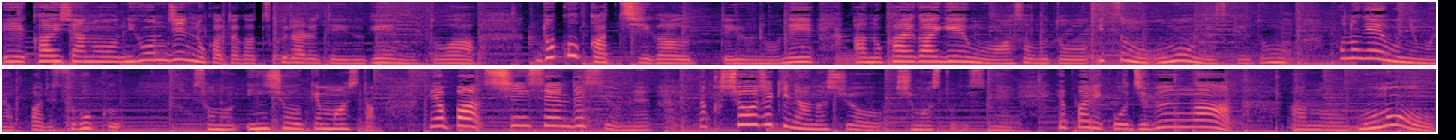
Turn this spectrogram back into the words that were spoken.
えー、会社の日本人の方が作られているゲームとはどこか違うっていうのをねあの海外ゲームを遊ぶといつも思うんですけれどもこのゲームにもやっぱりすごくその印象を受けました。やっぱ新鮮ですよね。なんか正直な話をしますとですねやっぱりこう自分があの物を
